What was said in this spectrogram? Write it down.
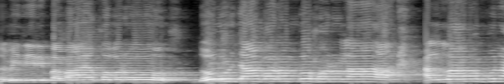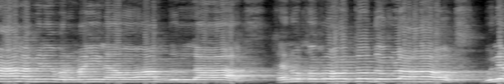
নবীজির বাবা কবর দৌড় যা আরম্ভ করলা। আল্লাহ রব্বুল আলামিনে ফরমাইলা ও আব্দুল্লাহ কেন কবর তো দৌড়াও। বলে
